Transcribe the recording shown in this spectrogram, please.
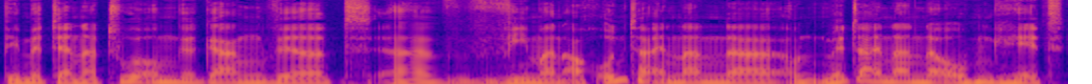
wie mit der Natur umgegangen wird, äh, wie man auch untereinander und miteinander umgeht,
